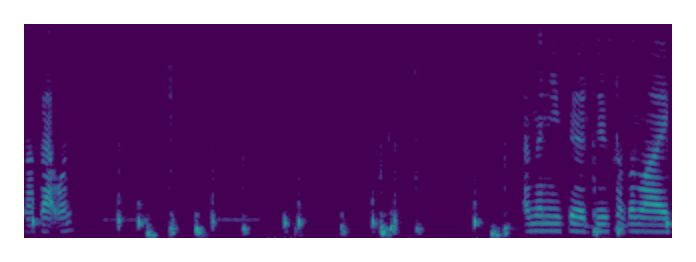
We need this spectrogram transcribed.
Not that one. And then you could do something like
